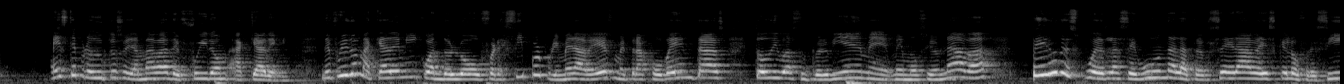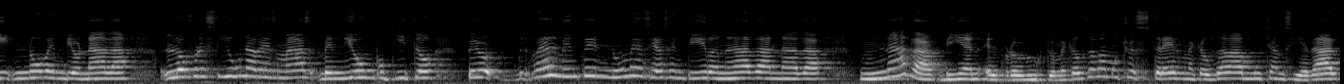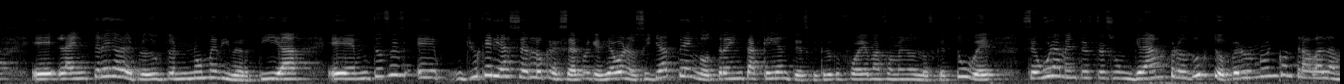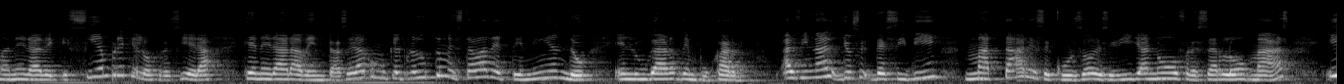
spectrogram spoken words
este producto se llamaba The Freedom Academy. The Freedom Academy, cuando lo ofrecí por primera vez, me trajo ventas, todo iba súper bien, me, me, emocionaba, pero después, la segunda, la tercera vez que lo ofrecí, no vendió nada. Lo ofrecí una vez más, vendió un poquito, pero realmente no me hacía sentir nada, nada nada bien el producto, me causaba mucho estrés, me causaba mucha ansiedad, eh, la entrega del producto no me divertía, eh, entonces eh, yo quería hacerlo crecer porque decía, bueno, si ya tengo 30 clientes, que creo que fue más o menos los que tuve, seguramente esto es un gran producto, pero no encontraba la manera de que siempre que lo ofreciera generara ventas, era como que el producto me estaba deteniendo en lugar de empujarme. Al final yo decidí matar ese curso, decidí ya no ofrecerlo más y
